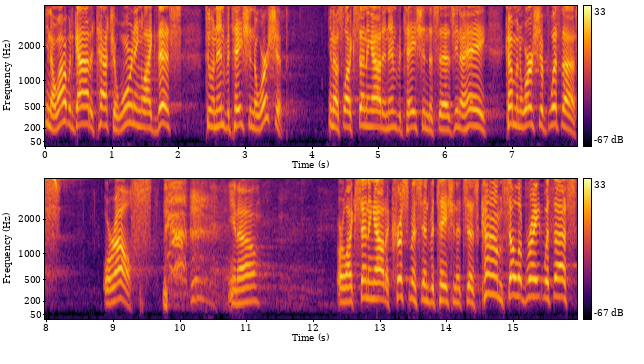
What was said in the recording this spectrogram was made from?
You know, why would God attach a warning like this to an invitation to worship? You know, it's like sending out an invitation that says, you know, hey, come and worship with us, or else, you know? Or like sending out a Christmas invitation that says, come celebrate with us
